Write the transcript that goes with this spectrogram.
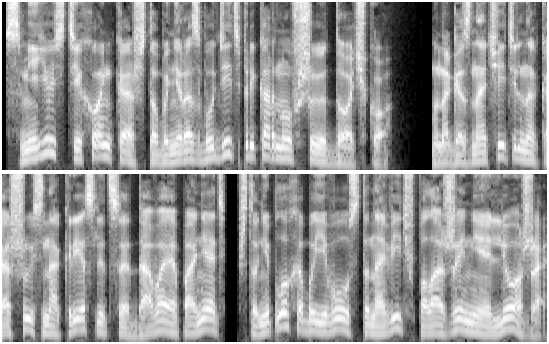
Смеюсь тихонько, чтобы не разбудить прикорнувшую дочку. Многозначительно кашусь на креслице, давая понять, что неплохо бы его установить в положение лежа,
